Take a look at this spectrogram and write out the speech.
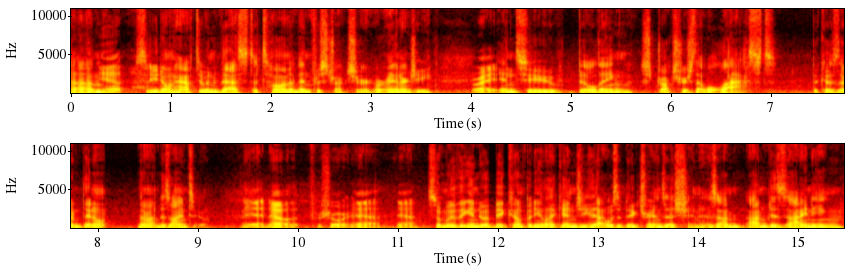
Um, Yep. So you don't have to invest a ton of infrastructure or energy Right. into building structures that will last because they're, they don't they're not designed to. yeah, no, for sure. Yeah, yeah. So moving into a big company like Engie, that was a big transition. Is I'm I'm designing.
